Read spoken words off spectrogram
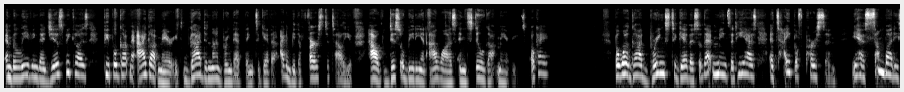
and believing that just because people got married, I got married, God did not bring that thing together. I can be the first to tell you how disobedient I was and still got married. Okay? But what God brings together, so that means that He has a type of person. He has somebody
